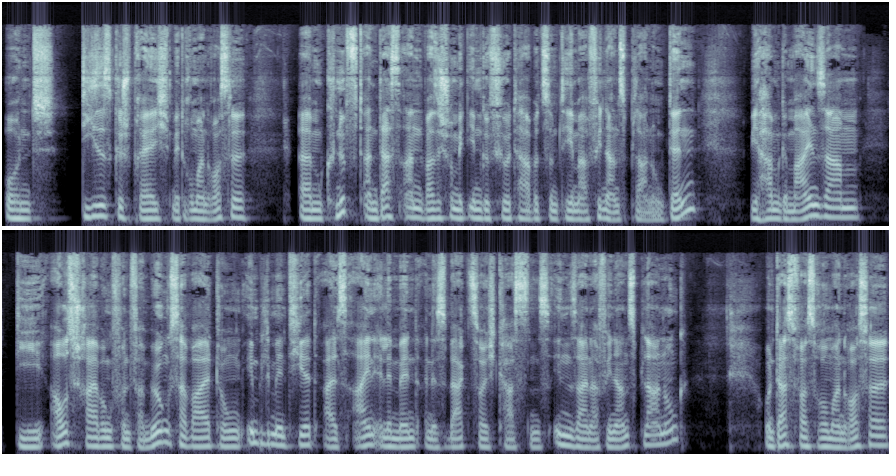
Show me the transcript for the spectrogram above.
Und dieses Gespräch mit Roman Rossel ähm, knüpft an das an, was ich schon mit ihm geführt habe zum Thema Finanzplanung. Denn wir haben gemeinsam die Ausschreibung von Vermögensverwaltung implementiert als ein Element eines Werkzeugkastens in seiner Finanzplanung. Und das, was Roman Rossel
